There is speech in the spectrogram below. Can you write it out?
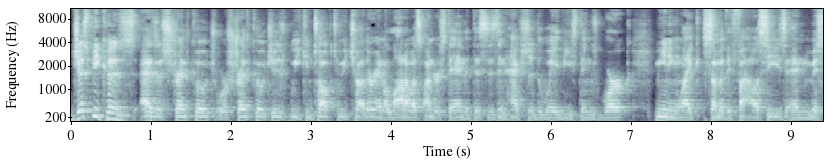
just because as a strength coach or strength coaches, we can talk to each other and a lot of us understand that this isn't actually the way these things work, meaning like some of the fallacies and mis,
